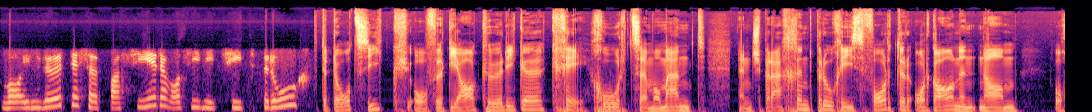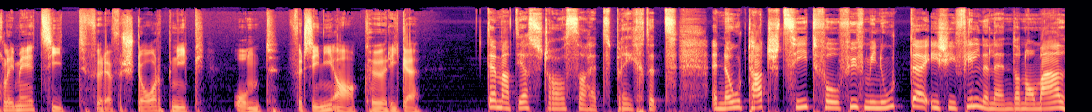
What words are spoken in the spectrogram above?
was in Würde passieren was seine Zeit braucht. Der Tod sei auch für die Angehörigen kein kurzer Moment. Entsprechend brauche es vor der Organentnahme auch bisschen mehr Zeit für eine Verstorbene und für seine Angehörigen. Der Matthias Strasser hat berichtet. Eine No-Touch-Zeit von fünf Minuten ist in vielen Ländern normal,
